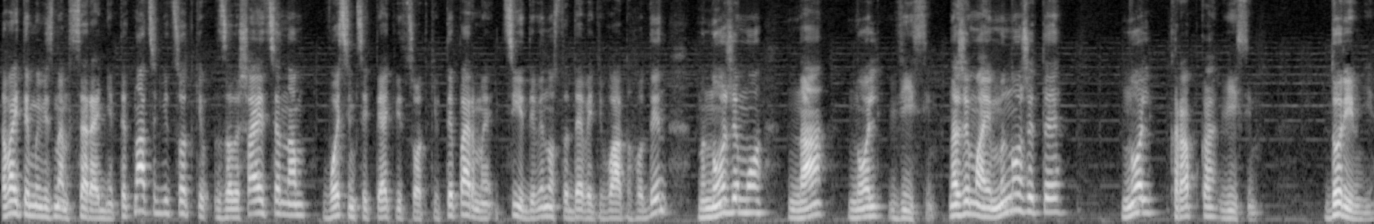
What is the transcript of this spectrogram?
Давайте ми візьмемо середнє 15%, залишається нам 85%. Тепер ми ці 99 Вт годин множимо на 0,8. Нажимаємо множити 0,8. Дорівнює.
